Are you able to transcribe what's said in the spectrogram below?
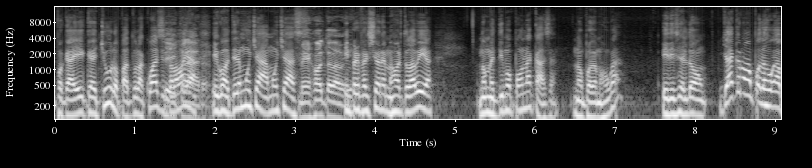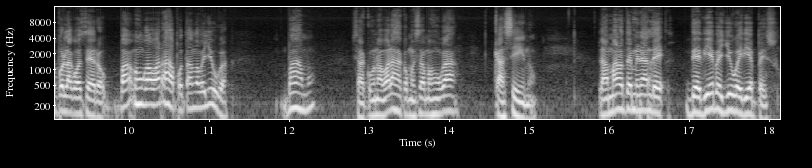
porque ahí que chulo para tú la cuarta Sí, y toda la vaina. Y cuando tiene muchas, muchas Mejor todavía. imperfecciones, mejor todavía. Nos metimos para una casa. No podemos jugar. Y dice el don, ya que no vamos a poder jugar por el aguacero, vamos a jugar baraja aportando belluga. Vamos. Sacó una baraja, comenzamos a jugar. Casino. las manos terminan de, de 10 bellugas y 10 pesos.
